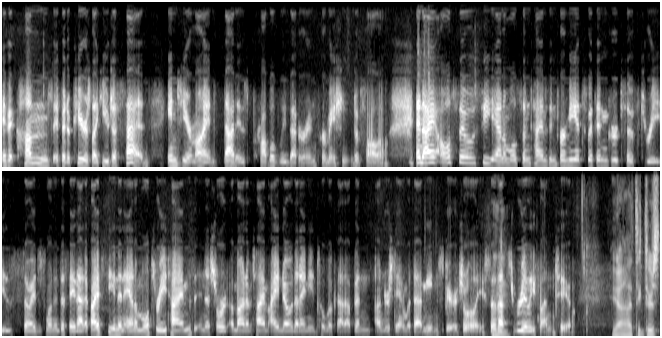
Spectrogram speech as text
If it comes, if it appears, like you just said, into your mind, that is probably better information to follow. And I also see animals sometimes, and for me, it's within groups of threes. So I just wanted to say that if I've seen an animal three times in a short amount of time, I know that I need to look that up and understand what that means spiritually. So mm. that's really fun too. Yeah, I think there's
